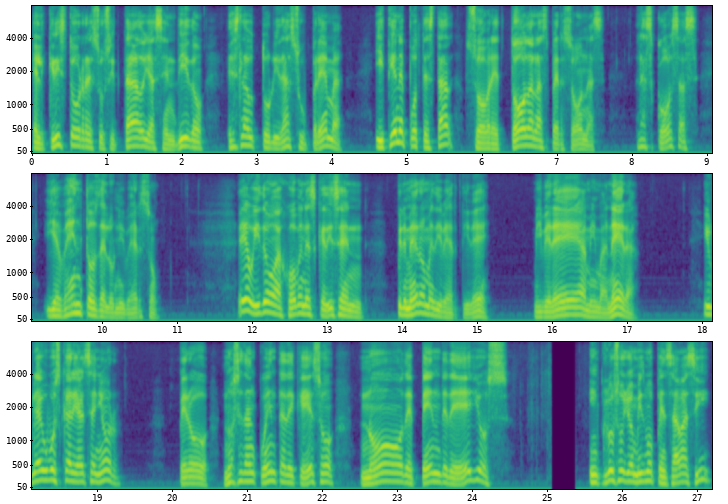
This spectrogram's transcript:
el Cristo resucitado y ascendido, es la autoridad suprema y tiene potestad sobre todas las personas, las cosas y eventos del universo. He oído a jóvenes que dicen, primero me divertiré, viviré a mi manera, y luego buscaré al Señor pero no se dan cuenta de que eso no depende de ellos. Incluso yo mismo pensaba así,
